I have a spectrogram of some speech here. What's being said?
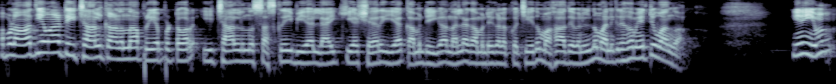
അപ്പോൾ ആദ്യമായിട്ട് ഈ ചാനൽ കാണുന്ന പ്രിയപ്പെട്ടവർ ഈ ചാനൽ ഒന്ന് സബ്സ്ക്രൈബ് ചെയ്യുക ലൈക്ക് ചെയ്യുക ഷെയർ ചെയ്യുക കമന്റ് ചെയ്യുക നല്ല കമന്റുകളൊക്കെ ചെയ്ത് മഹാദേവനിൽ നിന്നും അനുഗ്രഹം ഏറ്റുവാങ്ങുക. ഇനിയും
